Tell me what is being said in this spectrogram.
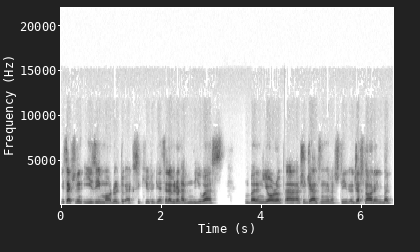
it's actually an easy model to execute against. I know we don't have it in the US, but in Europe, uh, I'm sure Janssen, you know, Steve, just nodding, but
